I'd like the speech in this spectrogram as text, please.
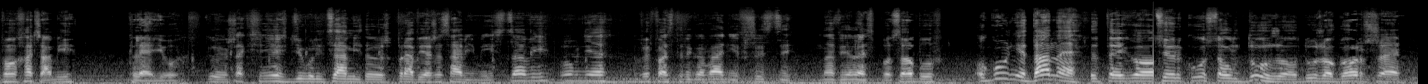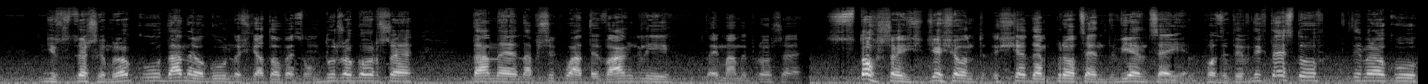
wąchaczami kleju. Już jak się jeździ ulicami, to już prawie że sami miejscowi. U mnie wyfastrygowani wszyscy na wiele sposobów. Ogólnie dane tego cyrku są dużo, dużo gorsze niż w zeszłym roku. Dane ogólnoświatowe są dużo gorsze. Dane na przykład w Anglii, tutaj mamy proszę, 167% więcej pozytywnych testów w tym roku.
